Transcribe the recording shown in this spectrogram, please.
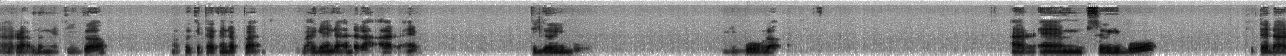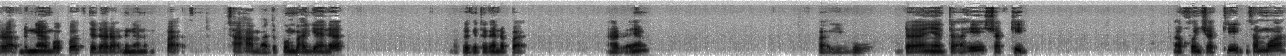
darab dengan 3 maka kita akan dapat bahagian dia adalah RM 3000 ribu pula RM 1000 kita darab dengan berapa? kita darab dengan 4 saham ataupun bahagian dia maka kita akan dapat RM 4000 dan yang terakhir syakik. Akun syakik sama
